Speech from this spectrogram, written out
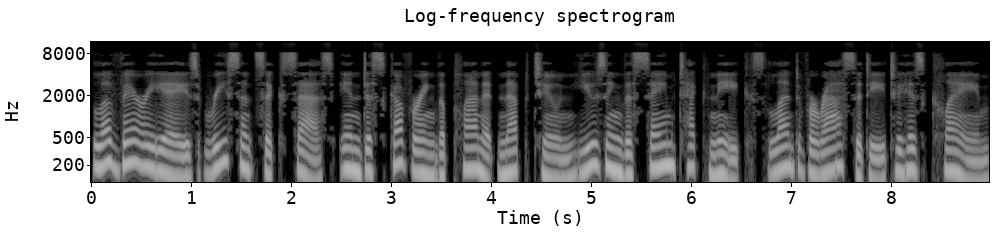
Le Verrier's recent success in discovering the planet Neptune using the same techniques lent veracity to his claim,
